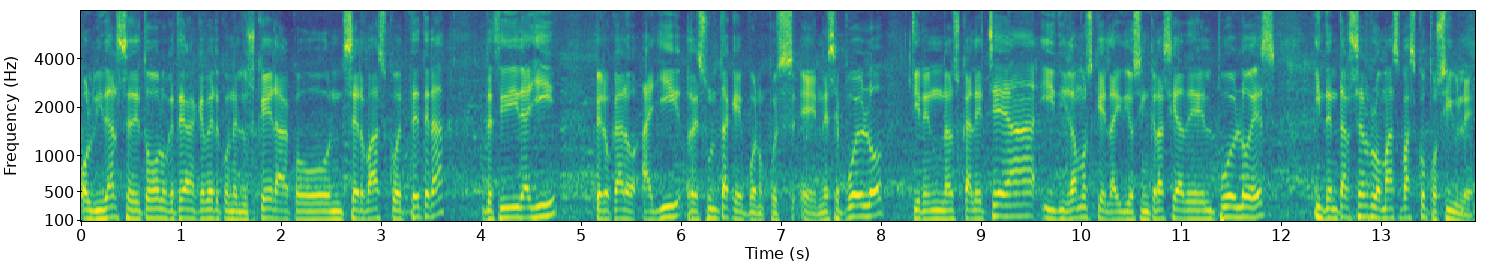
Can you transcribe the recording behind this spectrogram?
olvidarse de todo lo que tenga que ver con el euskera, con ser vasco, etcétera, decide ir allí, pero claro, allí resulta que, bueno, pues en ese pueblo tienen una euskalechea y digamos que la idiosincrasia del pueblo es intentar ser lo más vasco posible.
